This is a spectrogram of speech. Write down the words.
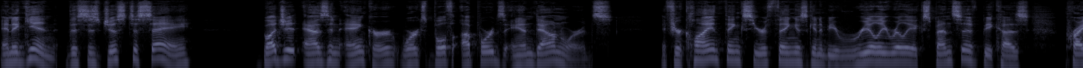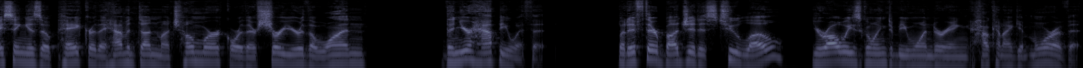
And again, this is just to say budget as an anchor works both upwards and downwards. If your client thinks your thing is going to be really, really expensive because pricing is opaque or they haven't done much homework or they're sure you're the one, then you're happy with it. But if their budget is too low, you're always going to be wondering, how can I get more of it?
